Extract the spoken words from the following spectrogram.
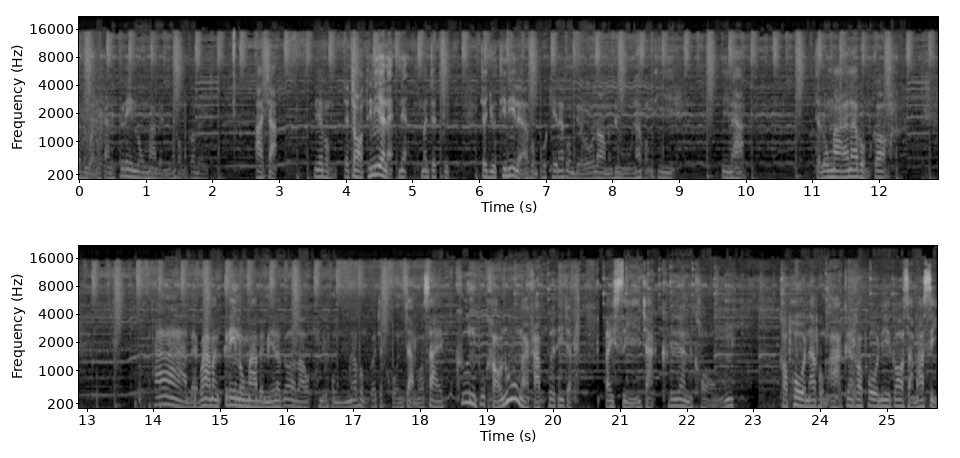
สะดวกในการกรีนลงมาแบบนี้ผมก็เลย อาจจะเนี่ยผมจะจอดที่นี่แหละเนี่ยมันจะจุดจะหยุดที่นี่แหละนะผมโอเคนะผมเดี๋ยวเรามาดูนะผมที่นี่นะฮะ จะลงมาแล้วนะผมก็ ถ้าแบบว่ามันกรีนลงมาแบบนี้แล้วก็เราเดี๋ยวผมนะผมก็จะขนจากมอไซค์ขึ้นภูเขานู่นอะครับ เพื่อที่จะไปสีจากเคลื่อนของข้าวโพดนะผมอ่าเครื่องข้าวโพดนี่ก็สามารถสี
